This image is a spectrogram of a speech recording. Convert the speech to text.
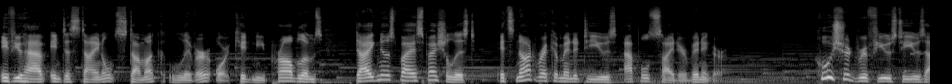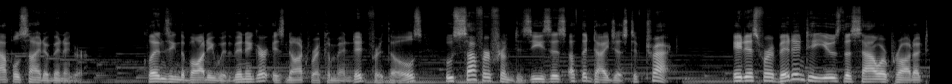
If you have intestinal, stomach, liver, or kidney problems, diagnosed by a specialist, it's not recommended to use apple cider vinegar. Who should refuse to use apple cider vinegar? Cleansing the body with vinegar is not recommended for those who suffer from diseases of the digestive tract. It is forbidden to use the sour product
